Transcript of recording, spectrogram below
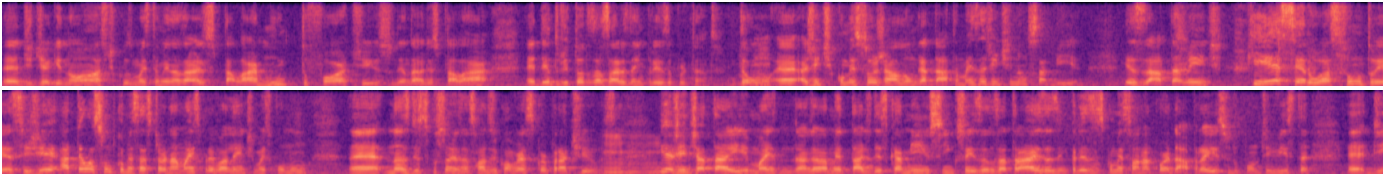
é, de diagnósticos, mas também nas áreas hospitalar, muito forte isso dentro da área hospitalar, é, dentro de todas as áreas da empresa, portanto. Então, uhum. é, a gente começou já a longa data, mas a gente não sabia Exatamente. Que esse era o assunto, ESG, até o assunto começar a se tornar mais prevalente, mais comum é, nas discussões, nas rodas de conversas corporativas. Uhum. E a gente já está aí, mais na metade desse caminho, cinco, seis anos atrás, as empresas começaram a acordar para isso do ponto de vista é, de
